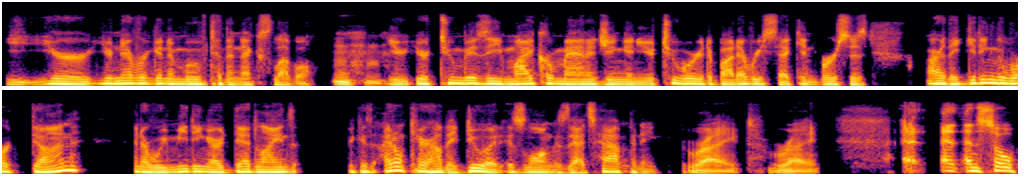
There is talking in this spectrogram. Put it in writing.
you're you're never going to move to the next level. Mm-hmm. You, you're too busy micromanaging and you're too worried about every second versus are they getting the work done and are we meeting our deadlines because I don't care how they do it as long as that's happening. Right, right. And, and, and, so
